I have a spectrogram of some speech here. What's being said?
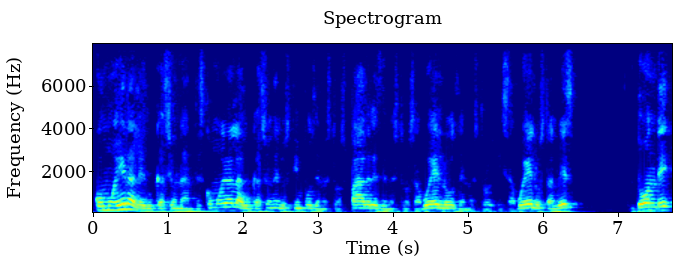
cómo era la educación antes, cómo era la educación en los tiempos de nuestros padres, de nuestros abuelos, de nuestros bisabuelos, tal vez, donde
